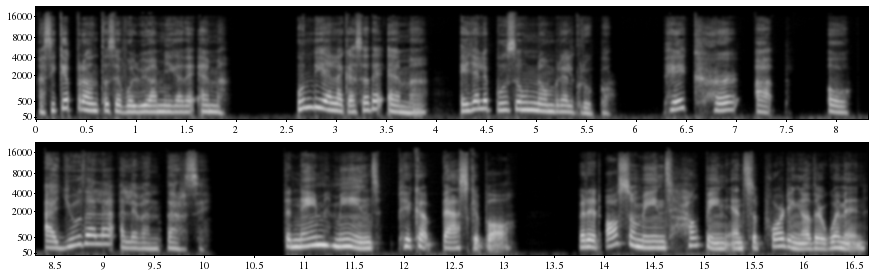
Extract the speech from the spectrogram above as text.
así que pronto se volvió amiga de Emma. Un día en la casa de Emma, ella le puso un nombre al grupo, Pick Her Up, o Ayúdala a levantarse. The name means pick up basketball, but it also means helping and supporting other women.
